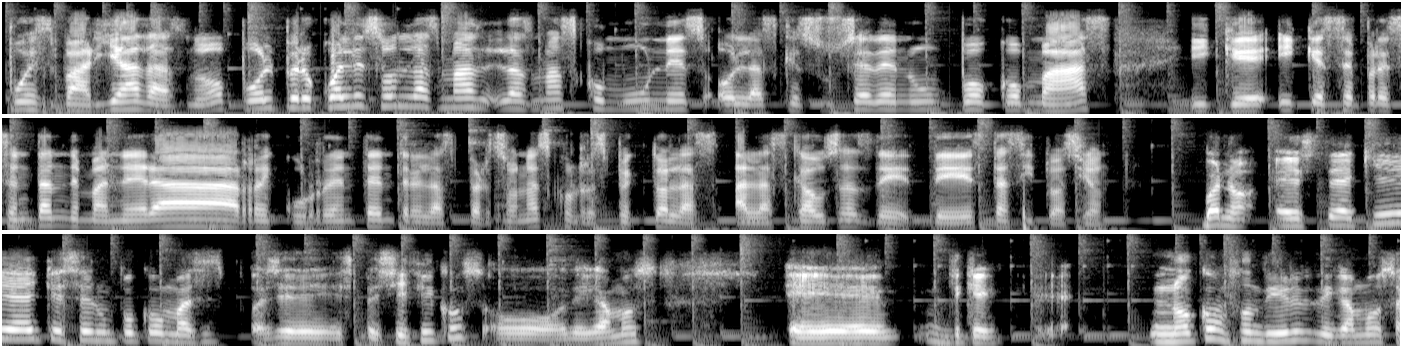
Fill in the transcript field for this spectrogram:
pues variadas, ¿no, Paul? Pero ¿cuáles son las más, las más comunes o las que suceden un poco más y que, y que se presentan de manera recurrente entre las personas con respecto a las, a las causas de, de esta situación? Bueno, este, aquí hay que ser un poco más pues, eh, específicos o digamos eh, de que eh, no confundir, digamos,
